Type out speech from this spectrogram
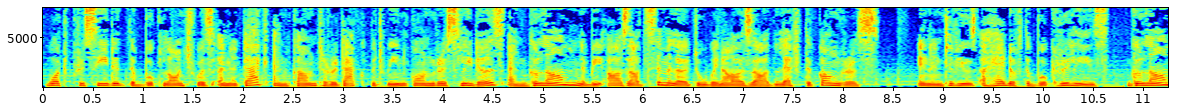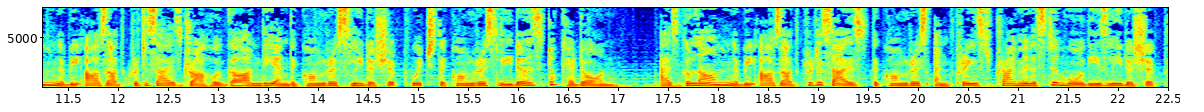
What preceded the book launch was an attack and counter-attack between Congress leaders and Ghulam Nabi Azad similar to when Azad left the Congress. In interviews ahead of the book release, Ghulam Nabi Azad criticized Rahul Gandhi and the Congress leadership which the Congress leaders took head on. As Ghulam Nabi Azad criticized the Congress and praised Prime Minister Modi's leadership,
